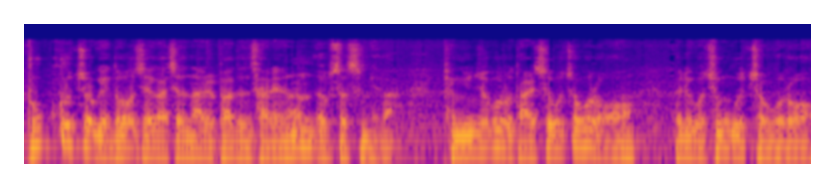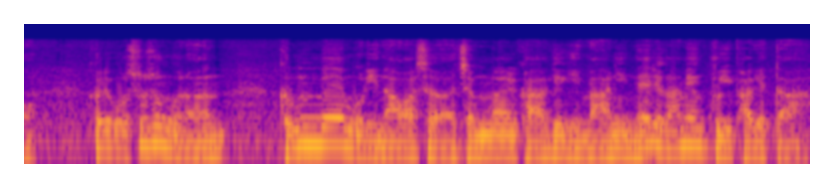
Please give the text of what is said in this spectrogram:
북구 쪽에도 제가 전화를 받은 사례는 없었습니다. 평균적으로 달서구 쪽으로 그리고 중구 쪽으로 그리고 수성구는 급매물이 나와서 정말 가격이 많이 내려가면 구입하겠다.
